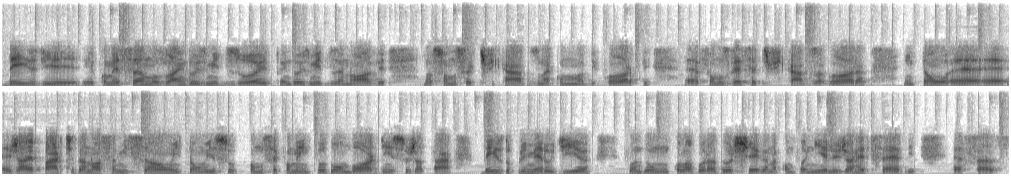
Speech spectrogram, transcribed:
desde começamos lá em 2018, em 2019 nós fomos certificados, né, como uma Bicorp, é, fomos recertificados agora, então é, é, é, já é parte da nossa missão. Então isso, como você comentou do onboarding, isso já está desde o primeiro dia quando um colaborador chega na companhia, ele já recebe essas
